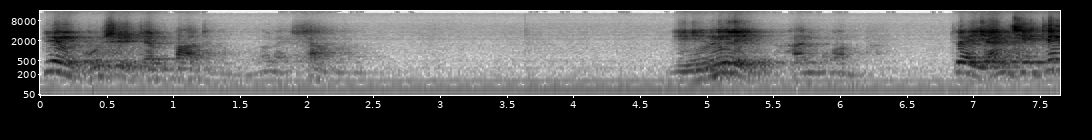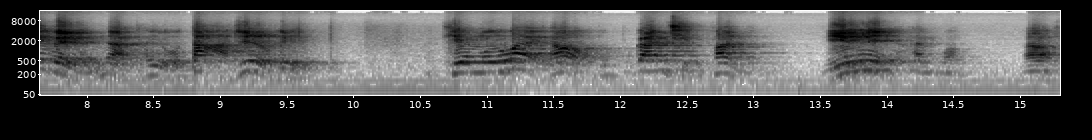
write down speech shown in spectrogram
并不是真把这个魔来上了，凛凛寒光啊，这缘起这个人呢，他有大智慧，天魔外道。不敢侵犯的，凛凛寒光，啊，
